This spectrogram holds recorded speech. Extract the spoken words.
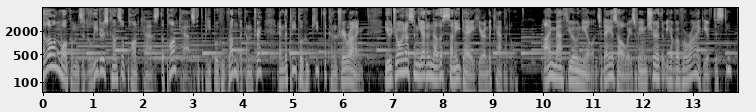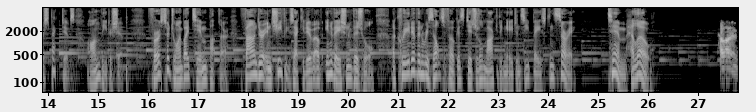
Hello and welcome to the Leaders Council podcast, the podcast for the people who run the country and the people who keep the country running. You join us on yet another sunny day here in the capital. I'm Matthew O'Neill, and today, as always, we ensure that we have a variety of distinct perspectives on leadership. First, we're joined by Tim Butler, founder and chief executive of Innovation Visual, a creative and results focused digital marketing agency based in Surrey. Tim, hello. Hello.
